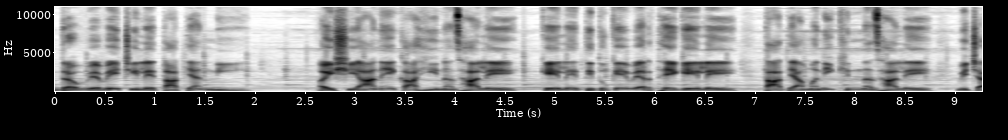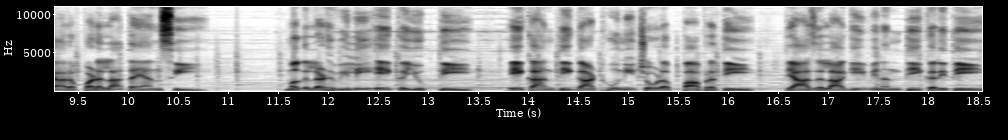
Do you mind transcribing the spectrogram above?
द्रव्य वेचिले तात्यांनी ऐशियाने काही न झाले केले तितुके व्यर्थे गेले तात्या मनी खिन्न झाले विचार पडला तयांसी मग लढविली एक युक्ती एकांती गाठूनी चोळप्पा प्रती त्याज लागी विनंती करीती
